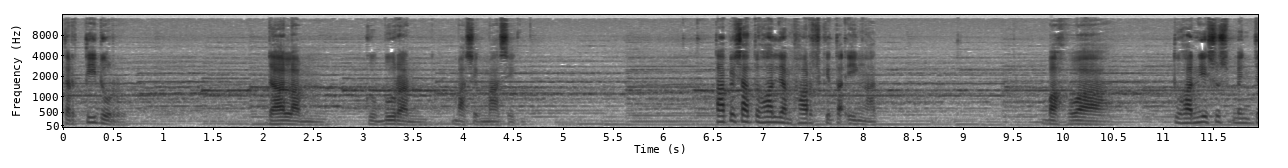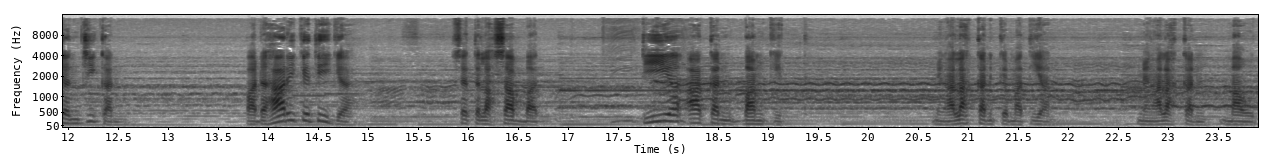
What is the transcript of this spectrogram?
tertidur dalam kuburan masing-masing. Tapi satu hal yang harus kita ingat bahwa Tuhan Yesus menjanjikan pada hari ketiga setelah Sabat dia akan bangkit mengalahkan kematian, mengalahkan maut.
